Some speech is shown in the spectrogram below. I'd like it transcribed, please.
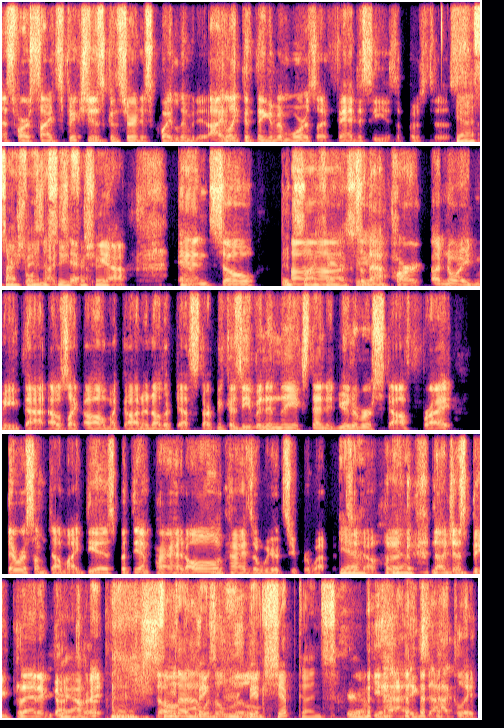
as far as science fiction is concerned, is quite limited. I like to think of it more as a fantasy as opposed to Yeah, sci-fi fantasy science for sure. Yeah. And so, It's sci uh, fantasy. so yeah. that part annoyed me that I was like, oh my God, another Death Star. Because even in the extended universe stuff, right? There were some dumb ideas, but the Empire had all kinds of weird super weapons, Yeah, you know, yeah. not just big planet guns, Yeah. right? So Sometimes that big, was a little big ship guns. yeah, exactly.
